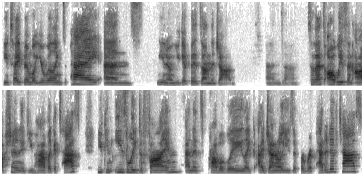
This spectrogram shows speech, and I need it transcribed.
you type in what you're willing to pay, and you know you get bids on the job. And uh, so that's always an option. If you have like a task, you can easily define, and it's probably like I generally use it for repetitive tasks.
